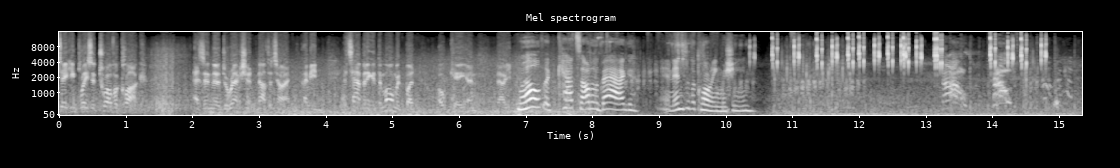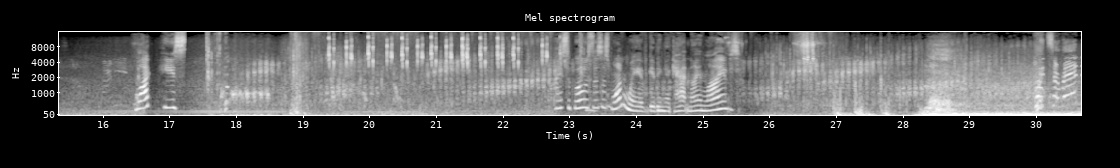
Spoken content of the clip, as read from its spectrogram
Taking place at 12 o'clock. As in the direction, not the time. I mean, it's happening at the moment, but okay, and now you... Well, the cat's out of the bag and into the cloning machine. Help! Help! Black, he's. I suppose this is one way of giving a cat nine lives. It's a rental!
